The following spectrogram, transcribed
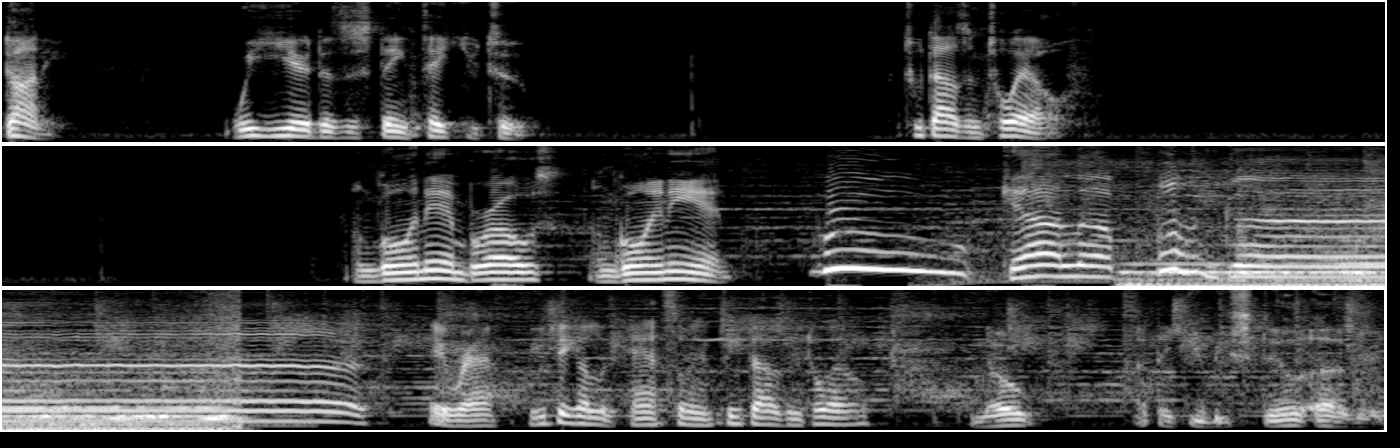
Donnie, what year does this thing take you to? 2012. I'm going in, bros. I'm going in. Woo! Cowabunga! Hey, Raph, you think I look handsome in 2012? Nope. I think you'd be still ugly.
